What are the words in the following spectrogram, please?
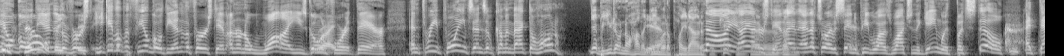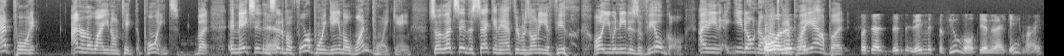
field goal at the still, end of the first. they- He gave up a field goal at the end of the first half. I don't know why he's going Right. for it there, and three points ends up coming back to haunt him. Yeah, but you don't know how the game would have played out. If No, I. I understand, that and, and that's what I was saying to people I was watching the game with. But still, at that point, I don't know why you don't take the points, but it makes it instead of a four point game a one point game. So let's say the second half there was only a field. All you would need is a field goal. I mean, you don't know how Well, it's going to play out, but But that, they, they missed the field goal at the end of that game, right?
